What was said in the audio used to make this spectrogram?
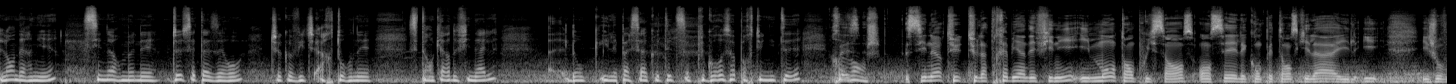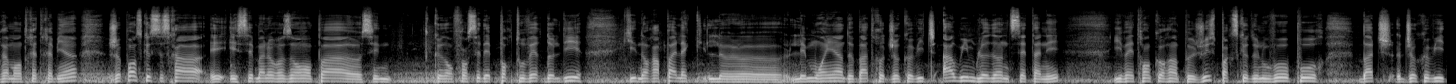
l'an dernier. Sinner menait 2-7 à 0. Djokovic a retourné, c'était en quart de finale. Donc il est passé à côté de sa plus grosse opportunité. Revanche. Sinner, tu, tu l'as très bien défini, il monte en puissance, on sait les compétences qu'il a, il, il- il joue vraiment très très bien. Je pense que ce sera, et, et c'est malheureusement pas euh, c'est que d'enfoncer des portes ouvertes de le dire, qu'il n'aura pas le- les moyens de battre Djokovic à Wimbledon cette année. Il va être encore un peu juste parce que de nouveau, pour battre Djokovic,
